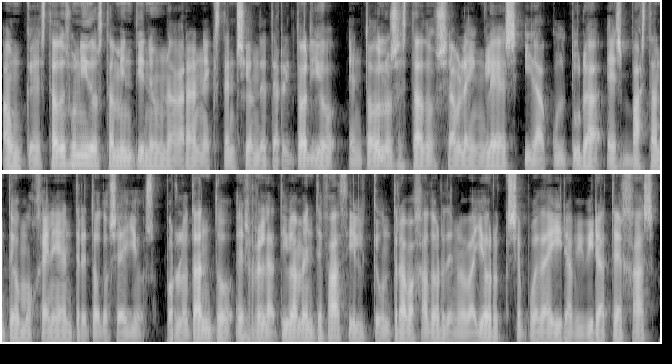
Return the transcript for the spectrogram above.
Aunque Estados Unidos también tiene una gran extensión de territorio, en todos los estados se habla inglés y la cultura es bastante homogénea entre todos ellos, por lo tanto es relativamente fácil que un trabajador de Nueva York se pueda ir a vivir a Texas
